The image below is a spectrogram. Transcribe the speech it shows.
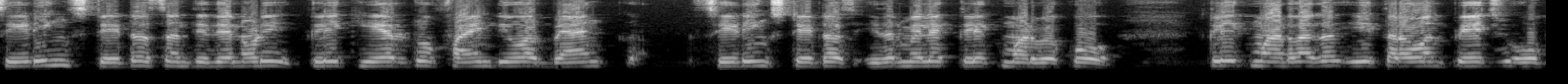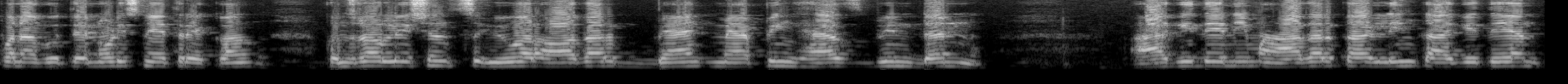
ಸೀಡಿಂಗ್ ಸ್ಟೇಟಸ್ ಅಂತ ಇದೆ ನೋಡಿ. Click here to find your bank seeding status. ಇದ್ರ ಮೇಲೆ ಕ್ಲಿಕ್ ಮಾಡಬೇಕು. ಕ್ಲಿಕ್ ಮಾಡಿದಾಗ ಈ ತರ ಒಂದು ಪೇಜ್ ಓಪನ್ ಆಗುತ್ತೆ. ನೋಡಿ ಸ್ನೇಹಿತರೆ congratulations your Aadhaar bank mapping has been done ಆಗಿದೆ, ನಿಮ್ಮ ಆಧಾರ್ ಕಾರ್ಡ್ ಲಿಂಕ್ ಆಗಿದೆ ಅಂತ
